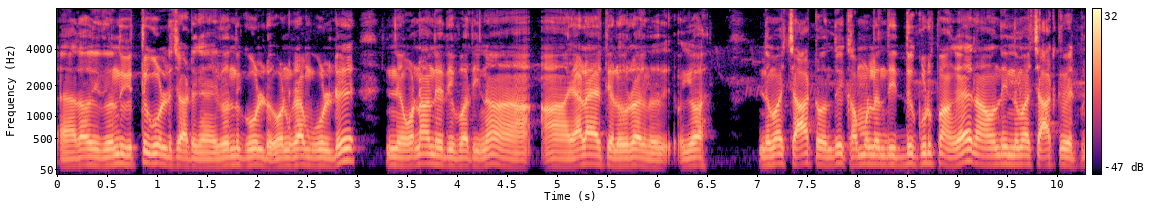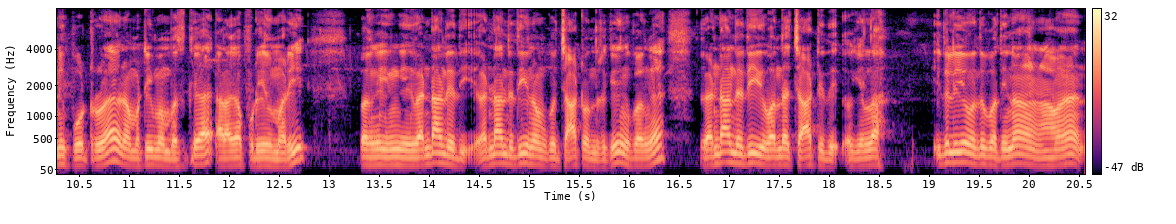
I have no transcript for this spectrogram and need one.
அதாவது இது வந்து வித்து கோல்டு சார்ட்டுங்க இது வந்து கோல்டு ஒன் கிராம் கோல்டு இந்த ஒன்றாந்தேதி பார்த்தீங்கன்னா ஏழாயிரத்தி ஏழாயிரத்தி எழுபதுரூவா இருந்தது ஓகேவா இந்த மாதிரி சார்ட் வந்து கம்மல்லேருந்து இது கொடுப்பாங்க. நான் வந்து இந்த மாதிரி சார்ட்க்கு வெயிட் பண்ணி போட்டுருவேன். நம்ம டீம் மெம்பர்ஸ்க்கு அழகாக புரியுது மாதிரி. பாருங்க இங்கே ரெண்டாந்தேதி ரெண்டாந்தேதி நமக்கு சார்ட் வந்திருக்கு. இங்கே பாருங்கள் ரெண்டாந்தேதி வந்த சார்ட் இது ஓகேங்களா இதுலேயும் வந்து பார்த்திங்கன்னா நான்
